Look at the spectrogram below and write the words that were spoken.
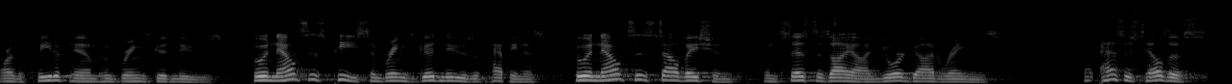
are the feet of him who brings good news, who announces peace and brings good news of happiness, who announces salvation and says to Zion, Your God reigns. That passage tells us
